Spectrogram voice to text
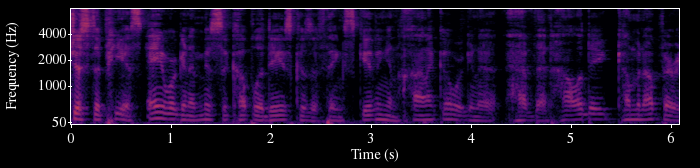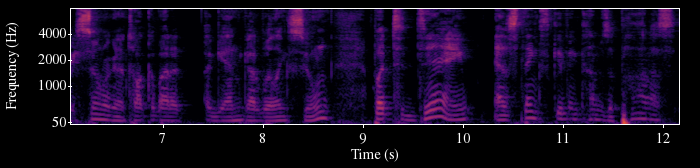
Just a PSA, we're going to miss a couple of days because of Thanksgiving and Hanukkah. We're going to have that holiday coming up very soon. We're going to talk about it again, God willing, soon. But today, as Thanksgiving comes upon us,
